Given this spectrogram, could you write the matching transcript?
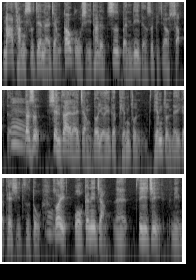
拉长时间来讲，高股息它的资本利得是比较少的。嗯。但是现在来讲，都有一个平准平准的一个配息制度，所以我跟你讲，哎。第一季你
